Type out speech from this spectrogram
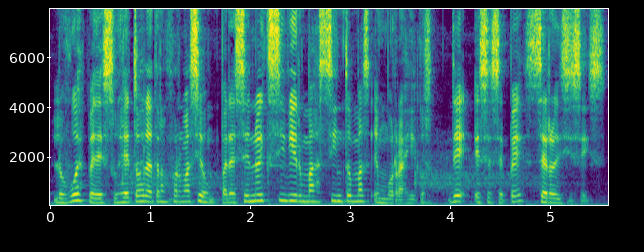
los huéspedes sujetos a la transformación parecen no exhibir más síntomas hemorrágicos de SCP-016.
